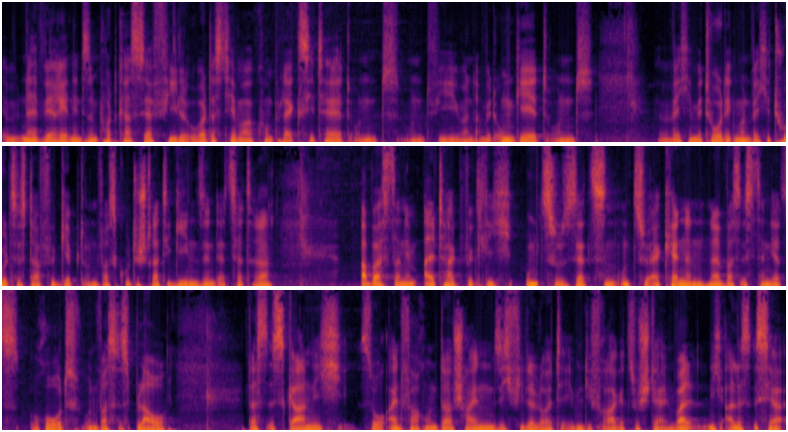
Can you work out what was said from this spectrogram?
Ne, wir reden in diesem Podcast sehr viel über das Thema Komplexität und, und wie man damit umgeht und welche Methodiken und welche Tools es dafür gibt und was gute Strategien sind etc. Aber es dann im Alltag wirklich umzusetzen und zu erkennen, ne, was ist denn jetzt rot und was ist blau, das ist gar nicht so einfach. Und da scheinen sich viele Leute eben die Frage zu stellen, weil nicht alles ist ja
